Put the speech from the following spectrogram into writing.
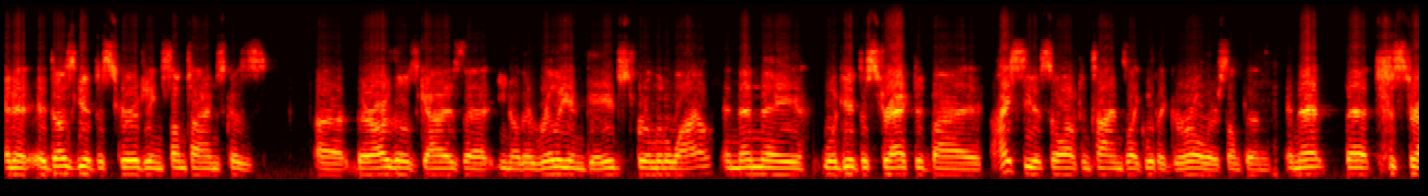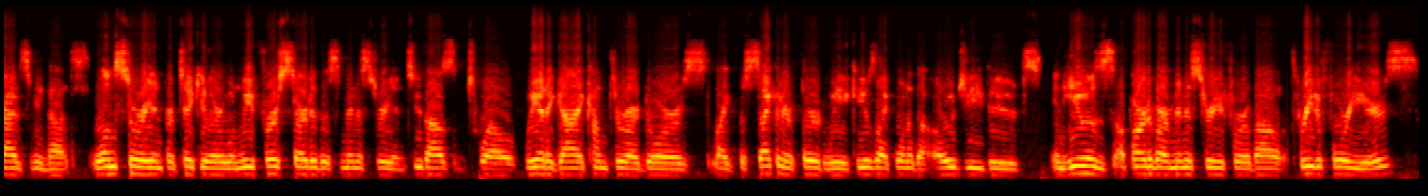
and it, it does get discouraging sometimes because uh, there are those guys that you know they're really engaged for a little while and then they will get distracted by i see it so oftentimes like with a girl or something and that that just drives me nuts. One story in particular when we first started this ministry in 2012 we had a guy come through our doors like the second or third week. He was like one of the og dudes and he was a part of our ministry for about three to four years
